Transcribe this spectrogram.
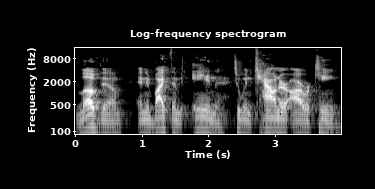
love them, and invite them in to encounter our King.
